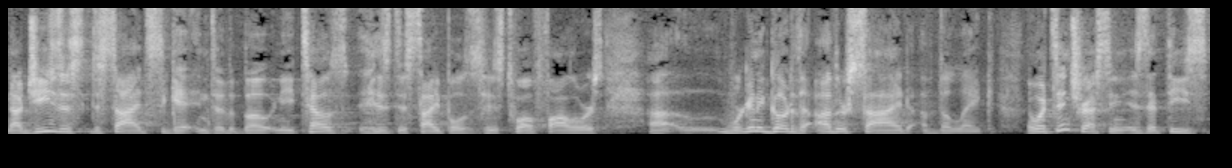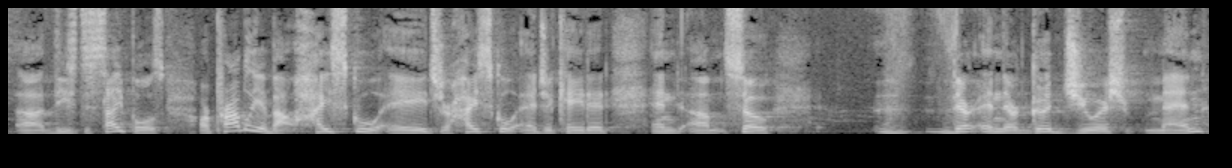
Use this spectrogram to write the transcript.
Now, Jesus decides to get into the boat and he tells his disciples, his 12 followers, uh, we're going to go to the other side of the lake. And what's interesting is that these, uh, these disciples are probably about high school age or high school educated. And um, so they're, and they're good Jewish men,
